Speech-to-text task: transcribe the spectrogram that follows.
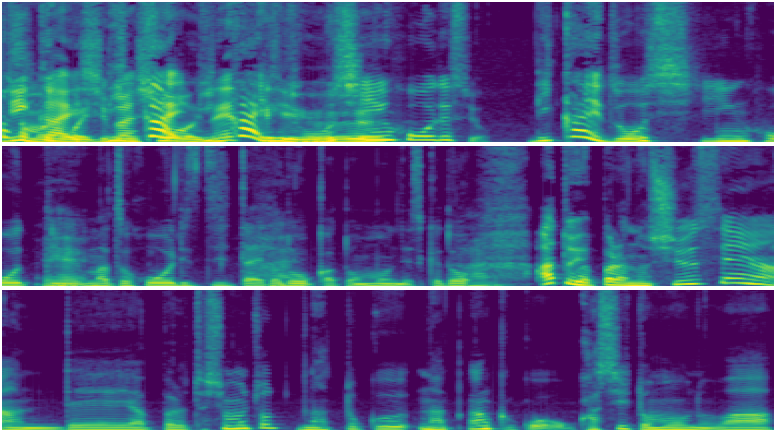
理解しましょうねっていう。理解増進法ですよ。理解増進法っていええ。うまず法律自体がどうかと思うんですけど、はい。あとやっぱりあの修正案でやっぱり私もちょっと納得ななんかこうおかしいと思うのは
